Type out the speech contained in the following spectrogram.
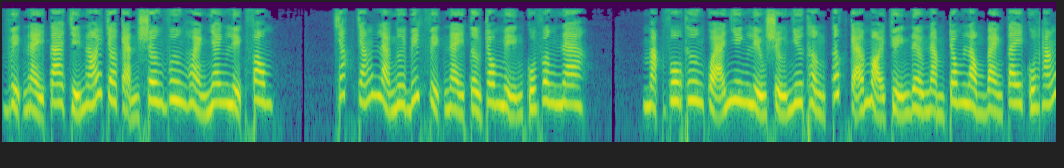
Việc này ta chỉ nói cho cạnh Sơn Vương Hoàng Nhan Liệt Phong. Chắc chắn là ngươi biết việc này từ trong miệng của Vân Na. Mặt vô thương quả nhiên liệu sự như thần tất cả mọi chuyện đều nằm trong lòng bàn tay của hắn.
